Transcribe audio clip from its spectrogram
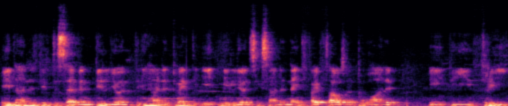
857 billion 328 million 695,283.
